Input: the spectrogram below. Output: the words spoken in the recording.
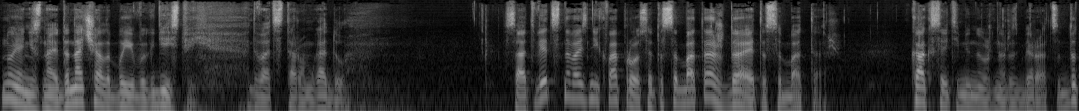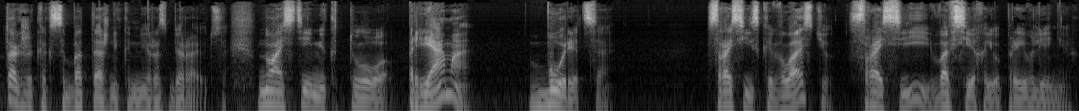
ну, я не знаю, до начала боевых действий в 22 году. Соответственно, возник вопрос, это саботаж? Да, это саботаж. Как с этими нужно разбираться? Да так же, как с саботажниками разбираются. Ну а с теми, кто прямо борется с российской властью, с Россией во всех ее проявлениях,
